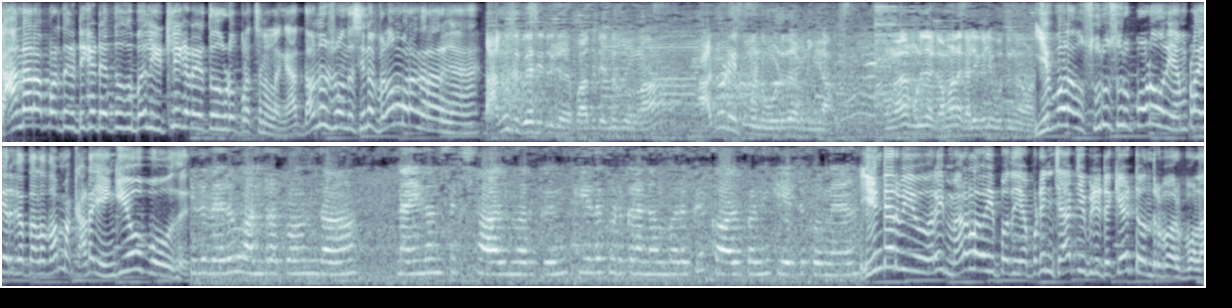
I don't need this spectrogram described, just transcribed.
காந்தாரா படத்துக்கு டிக்கெட் எடுத்ததுக்கு பதில் இட்லி கடை எடுத்தது கூட பிரச்சனை இல்லைங்க. தனுஷ் வந்து சின்ன விளம்பரங்கிறாருங்க. அனுசு பேசிட்டு இருக்க பார்த்துட்டு என்ன சொல்றான்? அட்வர்டைஸ்மெண்ட் ஓடுது அப்படிங்கிறான். உங்களால முடிஞ்ச கமலை கழி கழி ஊத்துங்க. இவ்வளவு சுறுசுறுப்போடு ஒரு எம்ப்ளாயி இருக்கிறதால தான் கடை எங்கேயோ போகுது. இது வெறும் ஒன்றரை பவுண்ட் தான். நைன் ஒன் சிக்ஸ் ஹால்மார்க்கு கீழே கொடுக்குற நம்பருக்கு கால் பண்ணி கேட்டுக்கோங்க. இன்டர்வியூ வரை மிரள வைப்பது எப்படின்னு சாட் ஜிபிட்ட கேட்டு வந்திருப்பாரு போல.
